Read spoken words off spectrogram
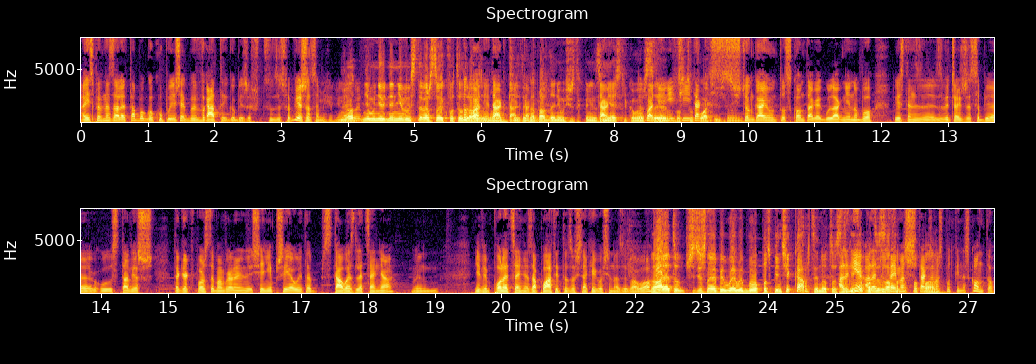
a jest pewna zaleta, bo go kupujesz jakby w raty, go bierzesz w cudzysłowie. Wiesz o co mi chodzi? No, nie, nie, nie wystawiasz swojej kwoty od Dokładnie, razu. tak, no. tak. Czyli tak, tak, naprawdę nie musisz tych pieniędzy tak, mieć, tylko możesz dokładnie. sobie Oni po prostu tak płacić. No. ściągają to z konta regularnie, no bo tu jest ten zwyczaj, że sobie ustawiasz, tak jak w Polsce mam wrażenie, się nie przyjęły te stałe zlecenia, nie wiem, polecenia, zapłaty, to coś takiego się nazywało. No ale to przecież najlepiej było podpięcie karty, no to jest Ale nie, ale tutaj masz tak, że masz podpinasz konto.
